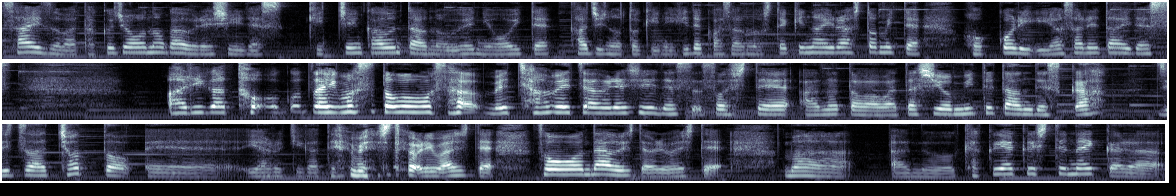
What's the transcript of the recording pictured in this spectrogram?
サイズは卓上のが嬉しいです。キッチンカウンターの上に置いて家事の時に秀香さんの素敵なイラスト見てほっこり癒されたいです。ありがとうございます。とももさんめちゃめちゃ嬉しいです。そしてあなたは私を見てたんですか？実はちょっと、えー、やる気が低迷しておりましてトーンダウンしておりまして。まああの確約してないから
